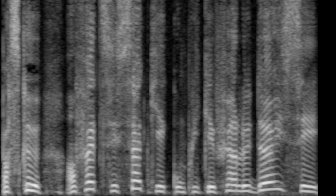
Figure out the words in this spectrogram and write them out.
Parce que, en fait, c'est ça qui est compliqué. Faire le deuil, c'est,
